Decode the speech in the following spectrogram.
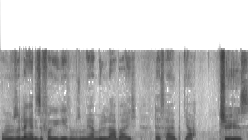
Umso länger diese Folge geht, umso mehr Müll laber ich. Deshalb, ja. Tschüss.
